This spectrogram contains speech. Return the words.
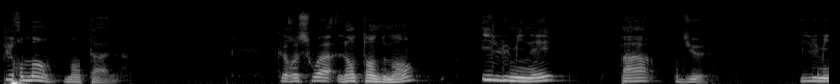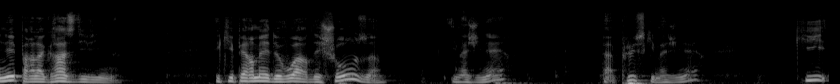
purement mentale, que reçoit l'entendement illuminé par Dieu, illuminé par la grâce divine, et qui permet de voir des choses imaginaires, enfin plus qu'imaginaires, qui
